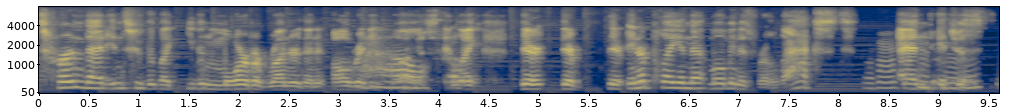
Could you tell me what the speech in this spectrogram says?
turned that into the like even more of a runner than it already Wow. was. And like their their their interplay in that moment is relaxed Mhm. and it Mhm. just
